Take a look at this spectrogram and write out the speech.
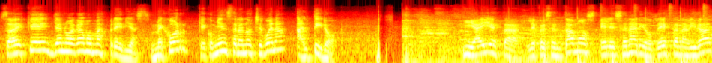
¿sabes qué? Ya no hagamos más previas. Mejor que comience la Nochebuena al tiro. Y ahí está, le presentamos el escenario de esta Navidad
